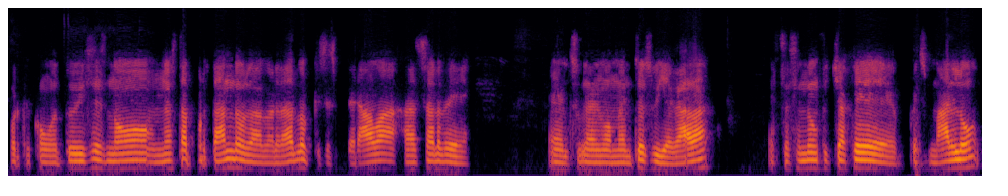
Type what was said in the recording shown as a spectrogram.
Porque como tú dices, no, no está aportando la verdad lo que se esperaba Hazard de, en, en el momento de su llegada. Está haciendo un fichaje pues malo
